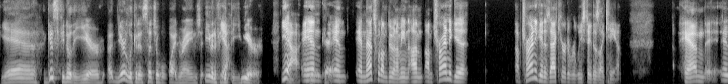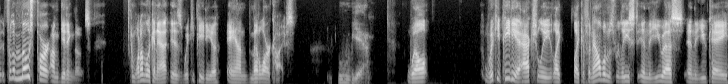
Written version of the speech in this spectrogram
Yeah. I guess if you know the year, uh, you're looking at such a wide range, even if you Yeah. get the year. Yeah, and okay. and and that's what I'm doing. I mean, I'm I'm trying to get I'm trying to get as accurate a release date as I can. And for the most part, I'm getting those. And what I'm looking at is Wikipedia and Metal Archives. Ooh, yeah. Well, Wikipedia actually like like if an album is released in the US and the UK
